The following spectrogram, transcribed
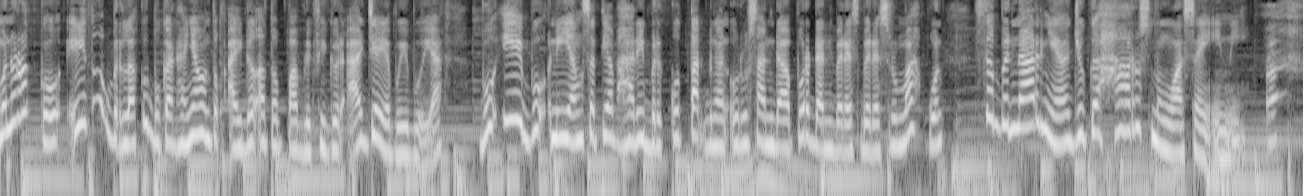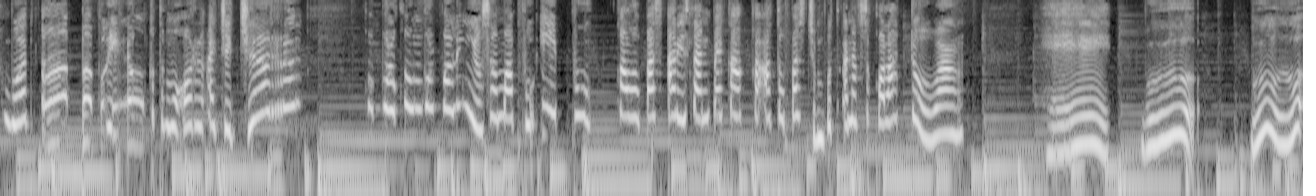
Menurutku, ini tuh berlaku bukan hanya untuk idol atau public figure aja ya Bu Ibu ya. Bu Ibu nih yang setiap hari berkutat dengan urusan dapur dan beres-beres rumah pun sebenarnya juga harus menguasai ini. Hah, buat apa Bu Inung ketemu orang aja jarang? Kumpul-kumpul paling yuk sama Bu Ibu. Kalau pas arisan PKK atau pas jemput anak sekolah doang. Hei, Bu, Bu,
